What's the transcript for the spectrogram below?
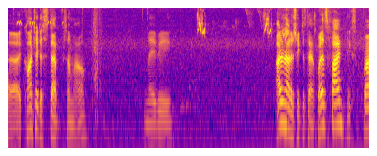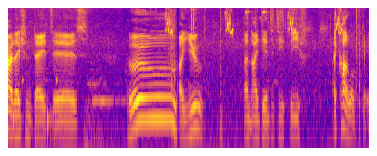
Uh, can't check the stamp somehow. Maybe. I don't know how to check the stamp, but it's fine. Expiration date is. Ooh, are you an identity thief? I can't walk. Okay,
